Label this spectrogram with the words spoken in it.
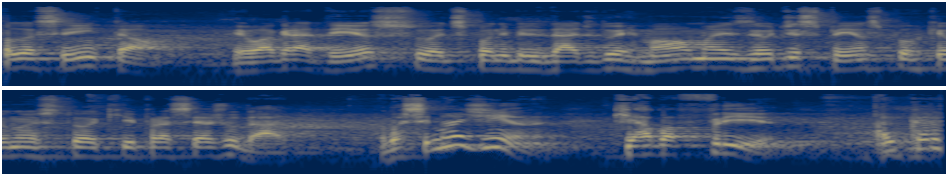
falou assim, então, eu agradeço a disponibilidade do irmão, mas eu dispenso porque eu não estou aqui para ser ajudado. Agora você imagina, que água fria. Aí o cara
